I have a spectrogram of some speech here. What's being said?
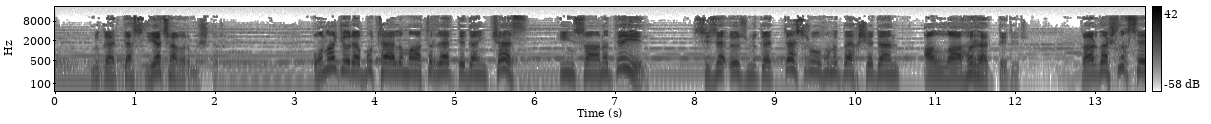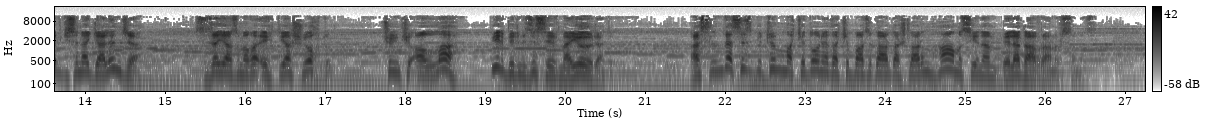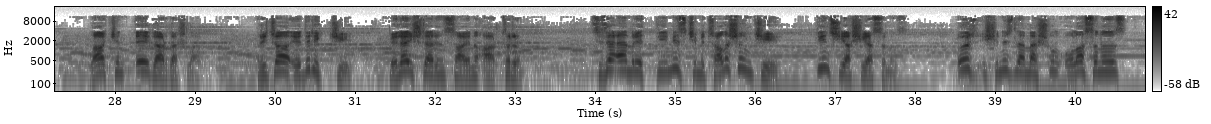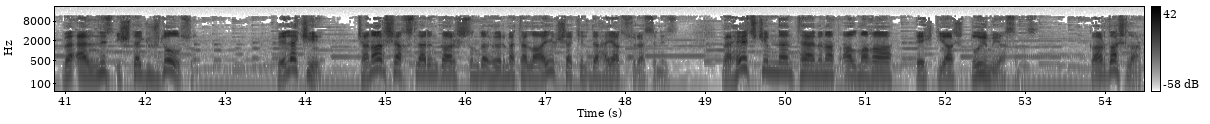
müqəddəsliyə çağırmışdır. Ona görə bu təlimatı rədd edən kəs insanı deyil, sizə öz müqəddəs ruhunu bəxş edən Allahı rədd edir. Qardaşlıq sevgisinə gəlincə, sizə yazmağa ehtiyac yoxdur. Çünki Allah bir-birinizi sevməyi öyrədib. Əslində siz bütün Makedoniyadakı bacı qardaşların hamısı ilə belə davranırsınız. Lakin ey qardaşlar, rica edirik ki, belə işlərin sayını artırın. Sizə əmr etdiyimiz kimi çalışın ki, dinç yaşayasınız, öz işinizlə məşğul olasınız və əliniz işdə güclü olsun. Belə ki, kənar şəxslərin qarşısında hörmətə layiq şəkildə həyat sürəsiniz və heç kimdən təminat almağa ehtiyac duymayasınız. Qardaşlar,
